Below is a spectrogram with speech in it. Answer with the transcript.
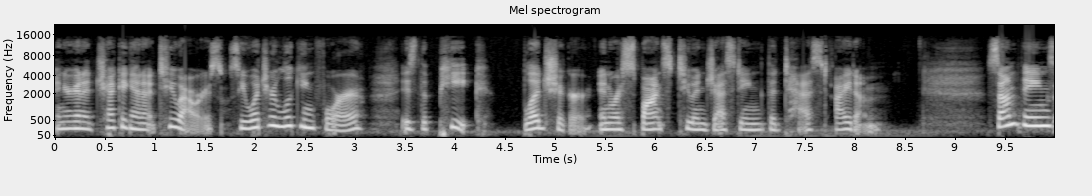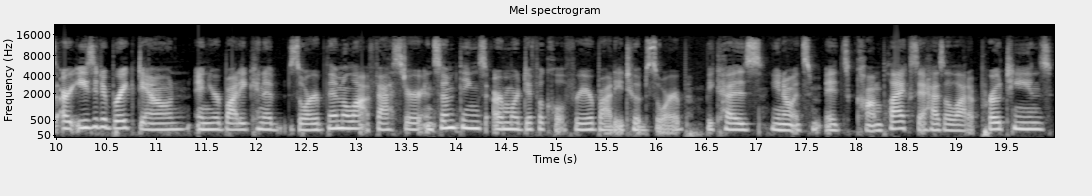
and you're going to check again at two hours. See, what you're looking for is the peak blood sugar in response to ingesting the test item. Some things are easy to break down and your body can absorb them a lot faster and some things are more difficult for your body to absorb because, you know, it's it's complex. It has a lot of proteins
